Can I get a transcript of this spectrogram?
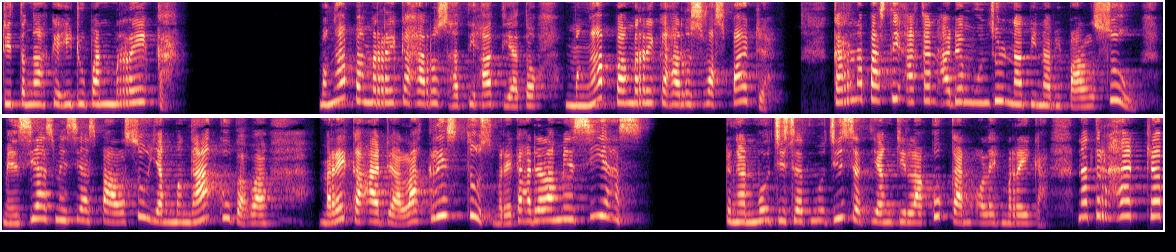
di tengah kehidupan mereka. Mengapa mereka harus hati-hati atau mengapa mereka harus waspada? Karena pasti akan ada muncul nabi-nabi palsu, mesias-mesias palsu yang mengaku bahwa mereka adalah Kristus, mereka adalah Mesias dengan mukjizat-mukjizat yang dilakukan oleh mereka. Nah, terhadap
